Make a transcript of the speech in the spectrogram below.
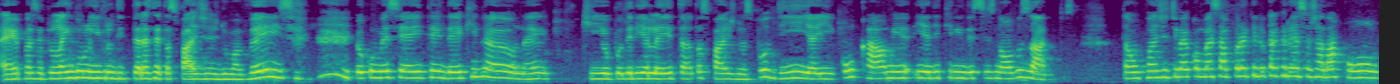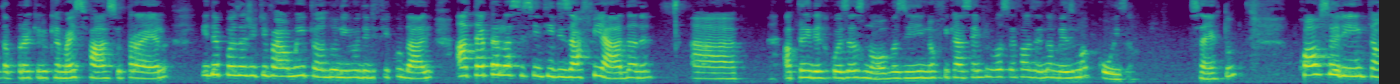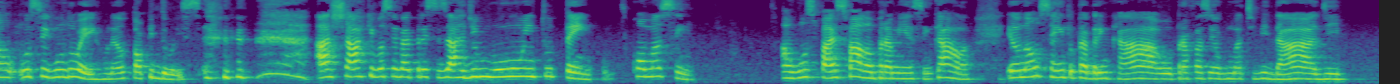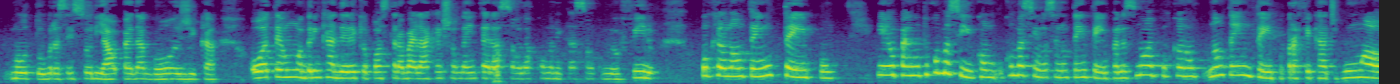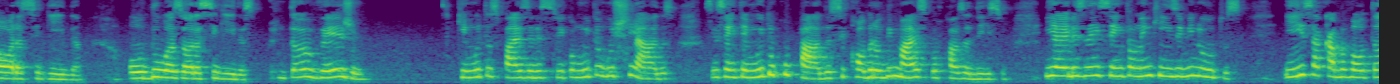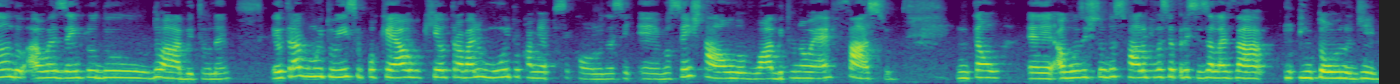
é, por exemplo, lendo um livro de 300 páginas de uma vez, eu comecei a entender que não, né? que eu poderia ler tantas páginas por dia e com calma e adquirindo esses novos hábitos. Então, a gente vai começar por aquilo que a criança já dá conta, por aquilo que é mais fácil para ela, e depois a gente vai aumentando o nível de dificuldade, até para ela se sentir desafiada, né, a aprender coisas novas e não ficar sempre você fazendo a mesma coisa, certo? Qual seria então o segundo erro, né? O top 2. Achar que você vai precisar de muito tempo. Como assim? alguns pais falam para mim assim, Carla, eu não sento para brincar ou para fazer alguma atividade motora, sensorial, pedagógica, ou até uma brincadeira que eu posso trabalhar a questão da interação, da comunicação com meu filho, porque eu não tenho tempo. E eu pergunto, como assim? Como, como assim você não tem tempo? Ela disse, não, é porque eu não, não tenho tempo para ficar, tipo, uma hora seguida, ou duas horas seguidas. Então eu vejo que muitos pais eles ficam muito angustiados, se sentem muito culpados, se cobram demais por causa disso. E aí eles nem sentam nem 15 minutos. E isso acaba voltando ao exemplo do, do hábito, né? Eu trago muito isso porque é algo que eu trabalho muito com a minha psicóloga. Assim, é, você instalar um novo hábito não é fácil. Então, é, alguns estudos falam que você precisa levar em torno de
